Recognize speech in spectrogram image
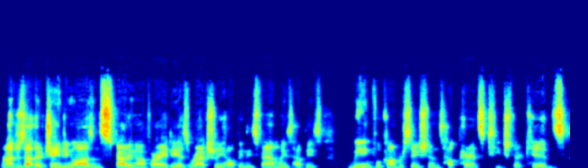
we're not just out there changing laws and spouting off our ideas. We're actually helping these families have these meaningful conversations, help parents teach their kids,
